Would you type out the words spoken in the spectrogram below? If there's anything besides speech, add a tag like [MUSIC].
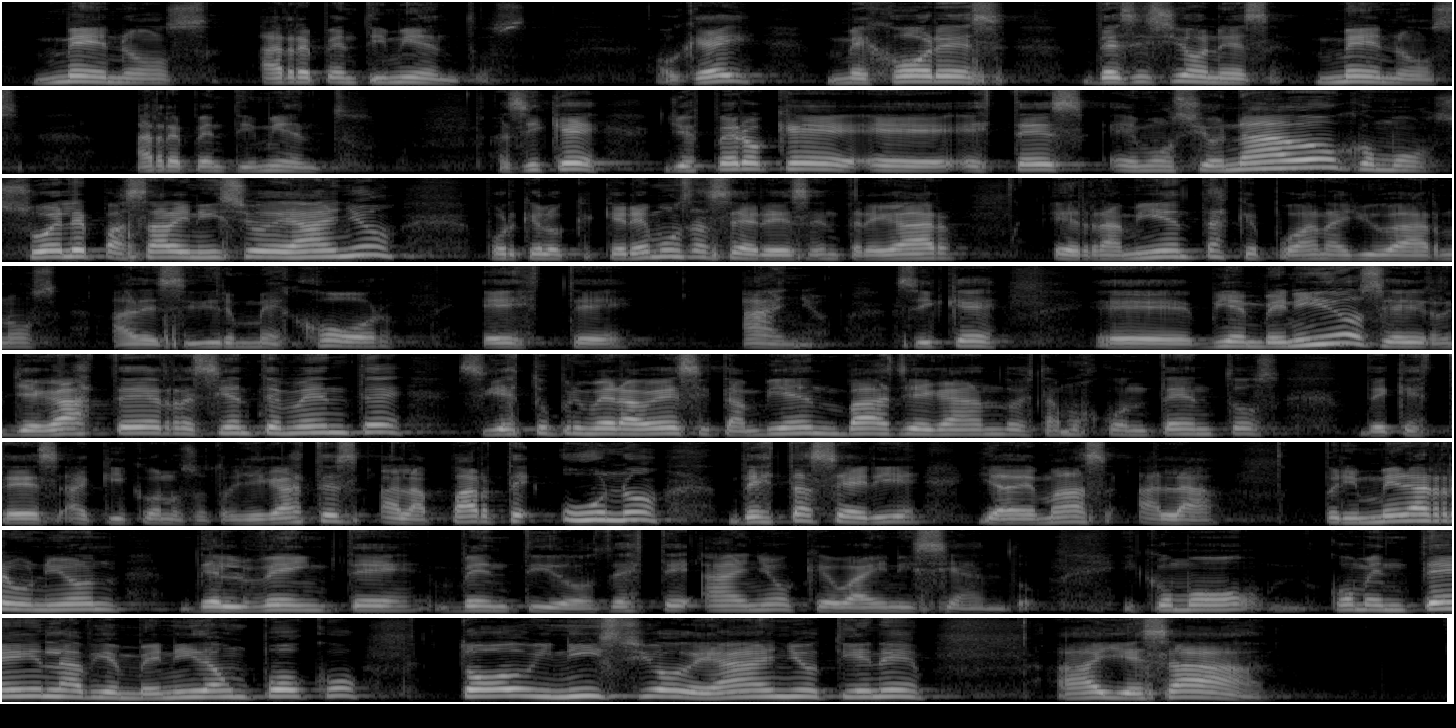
menos arrepentimientos. ¿Ok? Mejores decisiones, menos arrepentimientos. Así que yo espero que eh, estés emocionado como suele pasar a inicio de año, porque lo que queremos hacer es entregar herramientas que puedan ayudarnos a decidir mejor este año. Así que eh, bienvenido, si llegaste recientemente, si es tu primera vez y también vas llegando, estamos contentos de que estés aquí con nosotros. Llegaste a la parte 1 de esta serie y además a la primera reunión del 2022, de este año que va iniciando. Y como comenté en la bienvenida un poco, todo inicio de año tiene ay, esa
